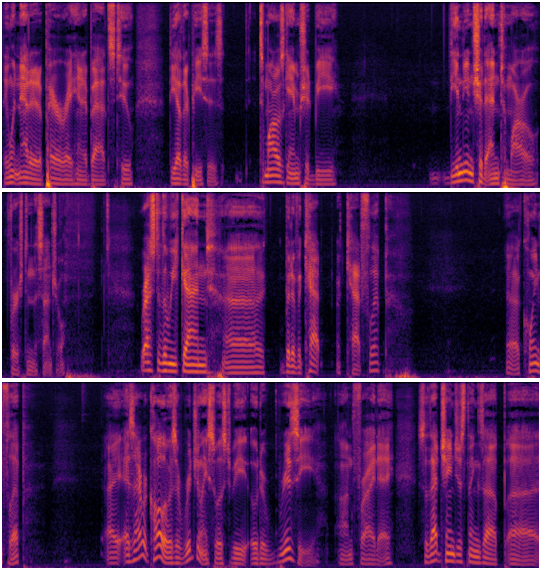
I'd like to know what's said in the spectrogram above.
They went and added a pair of right-handed bats to the other pieces. Tomorrow's game should be the Indians should end tomorrow first in the Central. Rest of the weekend, uh, bit of a cat a cat flip, a coin flip. I, as I recall, it was originally supposed to be Odorizzi on Friday, so that changes things up. Uh,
